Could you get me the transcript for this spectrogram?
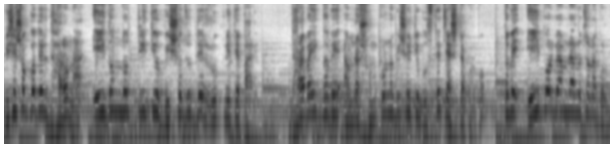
বিশেষজ্ঞদের ধারণা এই দ্বন্দ্ব তৃতীয় বিশ্বযুদ্ধের রূপ নিতে পারে। ধারাবাহিকভাবে আমরা সম্পূর্ণ বিষয়টি বুঝতে চেষ্টা করব। তবে এই পর্বে আমরা আলোচনা করব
